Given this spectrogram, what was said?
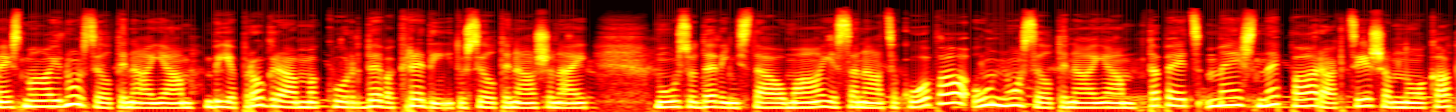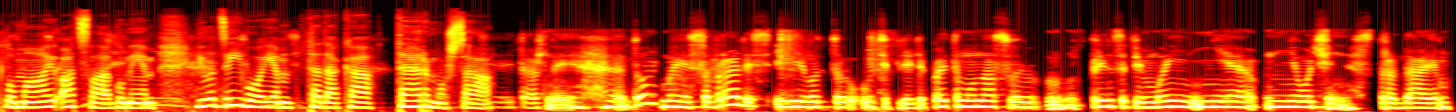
Mēs māju nosiltinājām, bija programma, kur deva kredītu siltināšanai. Mūsu deviņstāvu māja sanāca kopā un nosiltinājām, tāpēc mēs nepārāk ciešam no katlu māju atslēgumiem, jo dzīvojam tādā kā termosā. Этажный э, дом, мы собрались и вот э, утеплили. Поэтому у нас, э, в принципе, мы не, не очень страдаем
